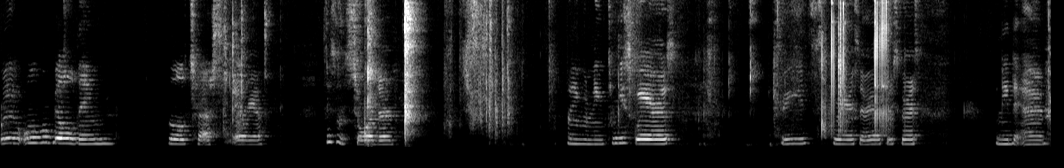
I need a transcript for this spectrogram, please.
we're, we're building little area. This one's shorter. We're gonna need three squares. Three squares, there we go, three squares. We need to add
